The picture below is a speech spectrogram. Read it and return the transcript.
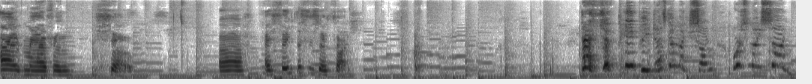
Alright, Marvin. So, uh, I think this is your son. That's a peepee. That's not my son. Where's my son?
